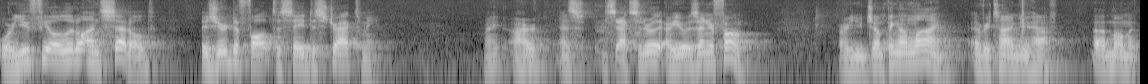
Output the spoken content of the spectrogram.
or you feel a little unsettled, is your default to say, distract me? Right? Are, as Zach said earlier, are you always on your phone? Are you jumping online every time you have a moment?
